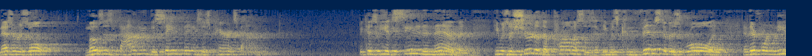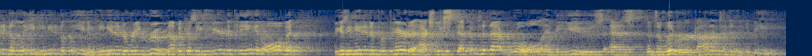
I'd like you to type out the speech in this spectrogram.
And as a result, Moses valued the same things his parents valued. Because he had seen it in them and he was assured of the promises and he was convinced of his role and, and therefore needed to leave. He needed to leave and he needed to regroup, not because he feared the king at all, but because he needed to prepare to actually step into that role and be used as the deliverer God intended him to be.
